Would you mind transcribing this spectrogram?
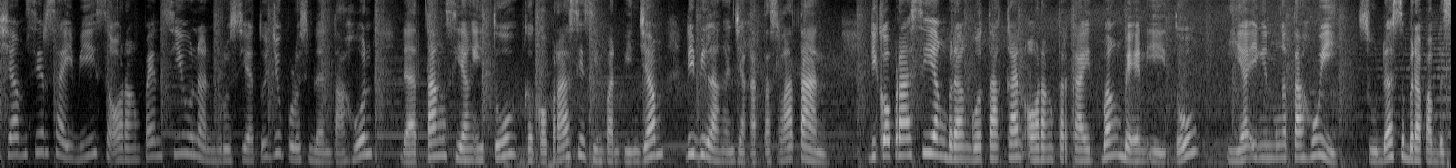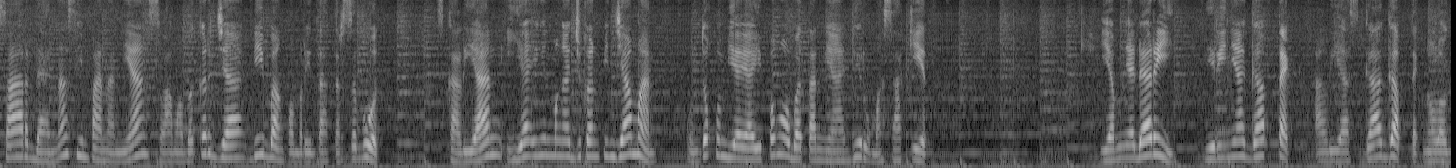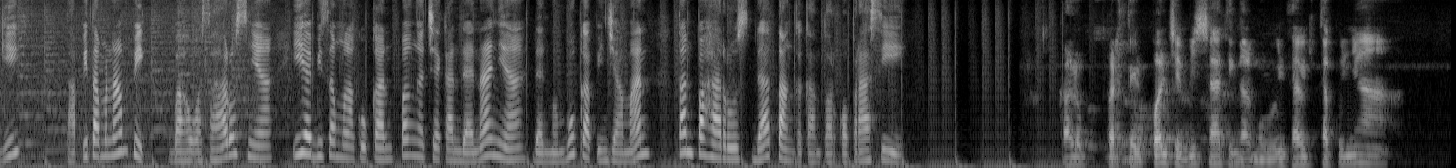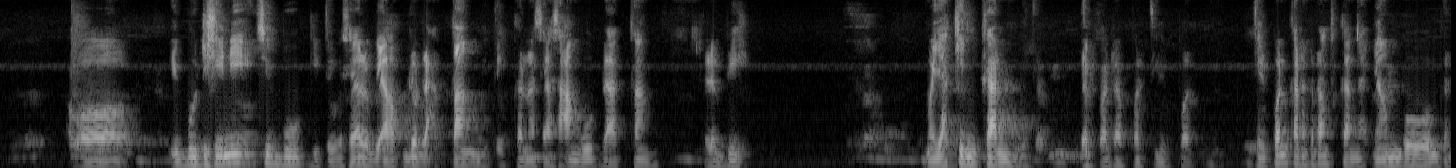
Syamsir Saibi, seorang pensiunan berusia 79 tahun, datang siang itu ke koperasi simpan pinjam di Bilangan, Jakarta Selatan. Di koperasi yang beranggotakan orang terkait Bank BNI itu, ia ingin mengetahui sudah seberapa besar dana simpanannya selama bekerja di bank pemerintah tersebut. Sekalian, ia ingin mengajukan pinjaman untuk membiayai pengobatannya di rumah sakit. Ia menyadari dirinya gaptek alias gagap teknologi tapi tak menampik bahwa seharusnya ia bisa melakukan pengecekan dananya dan membuka pinjaman tanpa harus datang ke kantor koperasi. Kalau per telepon saya bisa tinggal menghubungi, tapi takutnya oh ibu di sini sibuk gitu. Saya lebih upload datang gitu karena saya sanggup datang lebih meyakinkan gitu, daripada per telepon. Kadang-kadang suka nggak nyambung, kan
